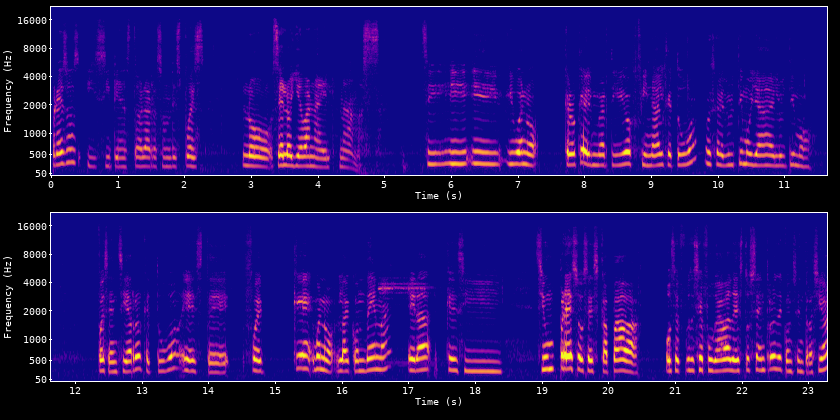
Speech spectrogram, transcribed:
presos y sí, tienes toda la razón. Después lo, se lo llevan a él, nada más. Sí, y, y, y bueno, creo que el martirio final que tuvo, o sea, el último ya, el último, pues encierro que tuvo, este, fue que, bueno, la condena era que si, si un preso se escapaba o se, se fugaba de estos centros de concentración,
